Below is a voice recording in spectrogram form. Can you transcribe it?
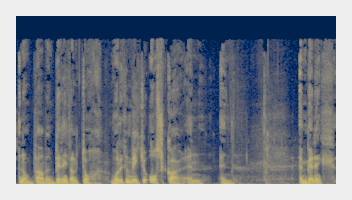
en op een bepaald moment ben ik dan toch, word ik een beetje Oscar. En, en, en ben ik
